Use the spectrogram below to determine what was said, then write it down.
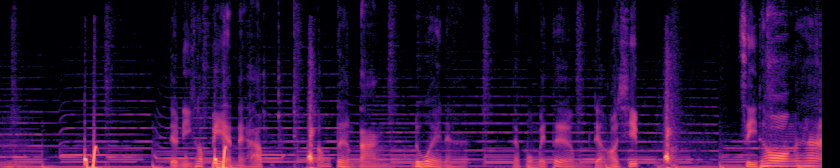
อืมเดี๋ยวนี้เขาเปลี่ยนนะครับ ต้องเติมตังค์ด้วยนะฮะแต่ผมไม่เติมเดี๋ยวเอาชิป สีทองนะฮะ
